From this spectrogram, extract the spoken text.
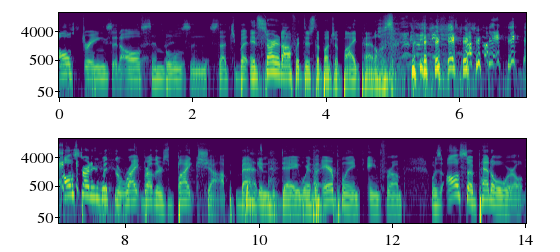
all strings and all cymbals and such but It started off with just a bunch of bike pedals. all started with the Wright brothers bike shop back That's- in the day where the airplane came from was also pedal world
